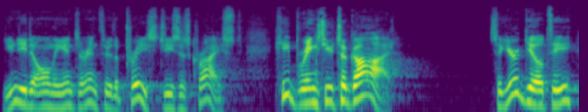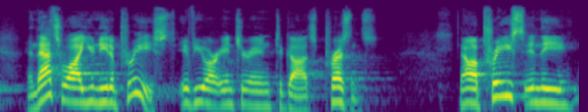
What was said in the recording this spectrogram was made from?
You need to only enter in through the priest, Jesus Christ. He brings you to God. So you're guilty, and that's why you need a priest if you are entering into God's presence. Now, a priest in the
